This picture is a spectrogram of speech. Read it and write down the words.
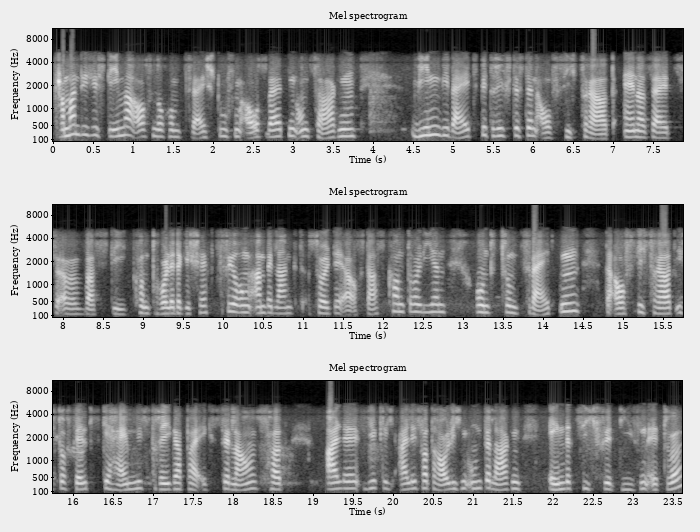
Kann man dieses Thema auch noch um zwei Stufen ausweiten und sagen, inwieweit betrifft es den Aufsichtsrat? Einerseits, äh, was die Kontrolle der Geschäftsführung anbelangt, sollte er auch das kontrollieren. Und zum Zweiten, der Aufsichtsrat ist doch selbst Geheimnisträger par excellence, hat alle, wirklich alle vertraulichen Unterlagen. Ändert sich für diesen etwas?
